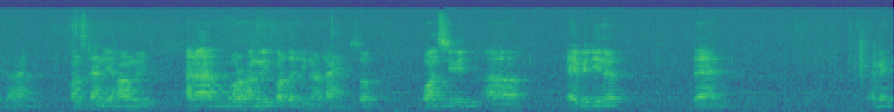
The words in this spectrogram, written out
You know, I'm constantly hungry, and I'm more hungry for the dinner time. So, once you eat uh, heavy dinner, then I mean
